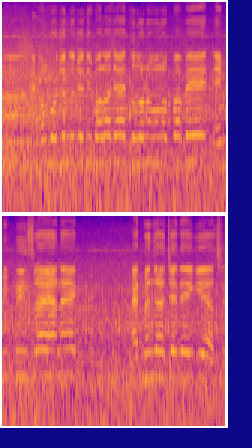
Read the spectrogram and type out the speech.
আহ, এখন পর্যন্ত যদি বলা যায় তুলনামূলকভাবে এমবি প্রিন্স রায়হান অ্যাডভেঞ্চারের চাইতে এগিয়ে আছে।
